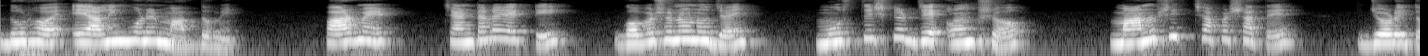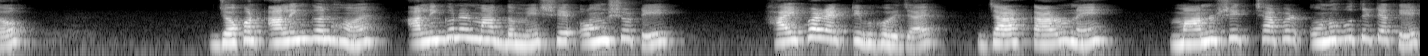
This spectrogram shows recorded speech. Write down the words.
দূর হয় এই আলিঙ্গনের মাধ্যমে। পারমেট চ্যান্টালের একটি গবেষণা অনুযায়ী, মস্তিষ্কের যে অংশ মানসিক চাপের সাথে জড়িত, যখন আলিঙ্গন হয়, আলিঙ্গনের মাধ্যমে সে অংশটি হাইপার অ্যাক্টিভ হয়ে যায়, যার কারণে মানসিক চাপের অনুভূতিটাকে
